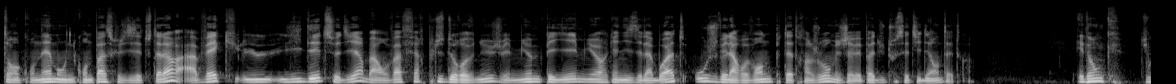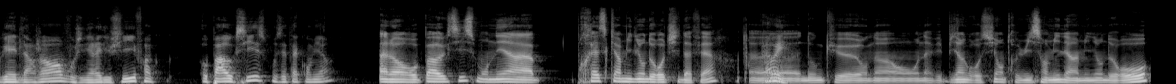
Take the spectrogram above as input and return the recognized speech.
tant qu'on aime, on ne compte pas ce que je disais tout à l'heure, avec l'idée de se dire, bah, on va faire plus de revenus, je vais mieux me payer, mieux organiser la boîte, ou je vais la revendre peut-être un jour, mais j'avais pas du tout cette idée en tête, quoi. Et donc, tu gagnez de l'argent, vous générez du chiffre. Au paroxysme, vous êtes à combien? Alors, au paroxysme, on est à presque un million d'euros de chiffre d'affaires. Euh, ah donc euh, on, a, on avait bien grossi entre 800 000 et 1 million d'euros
